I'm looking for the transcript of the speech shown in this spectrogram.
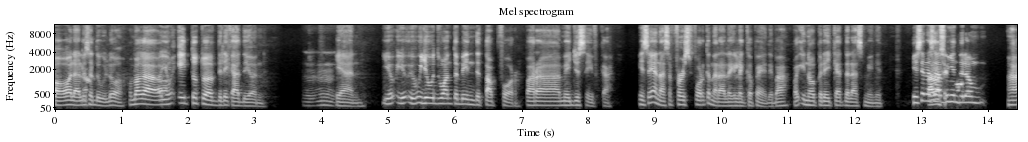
Oo, lalo sa dulo. Kumbaga, yung 8 to 12, delikado yon Mhm. Yan. You, you, you would want to be in the top 4 para medyo safe ka. Minsan yan, nasa first 4 ka, nalalaglag ka pa eh, di ba? Pag inoperate ka at the last minute. Yung Parang sinasabi si- niyo dalawang, ha?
